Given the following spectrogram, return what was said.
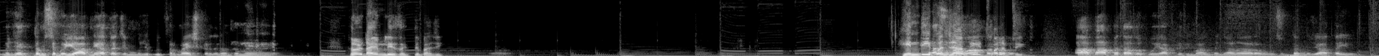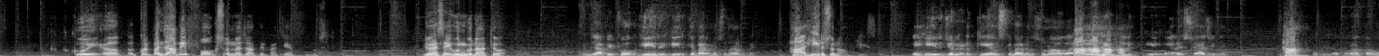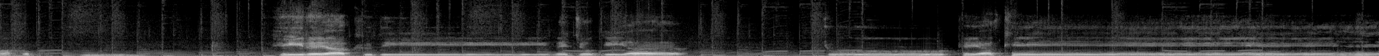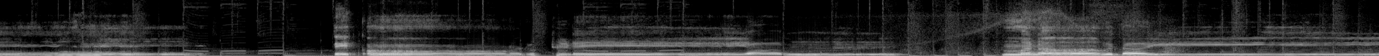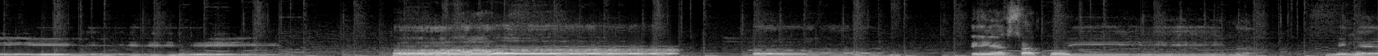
मुझे एकदम से कोई याद नहीं आता जब मुझे कोई फरमाइश कर देना तो मैं थोड़ा टाइम ले सकते पाजी। हिंदी पंजाबी आप आप आप बता दो कोई आपके दिमाग में गाना आ रहा हो सकता है मुझे आता ही हो। कोई अ, कोई पंजाबी फोक सुनना चाहते हैं पाजी आप मुझसे जो ऐसे ही गुनगुनाते हो आप। पंजाबी फोक हीर हीर के बारे में सुना आपने? हाँ हीर सुनाओ प्लीज़ नहीं हीर जो लड़की है उसके बारे में तो सुना होगा। हाँ, हाँ, हाँ, हाँ। है वारिस शाह जी ने। हाँ। मैं सुनाता हूँ आपको। हीर आखदी वे जोगिया झूठ आखे ते कौन रुठड़े यार मनावदाई कोई न मिले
